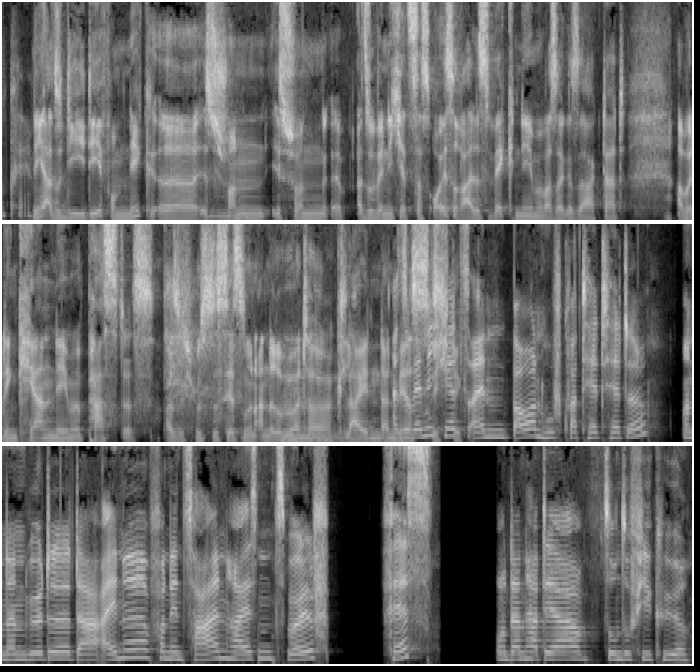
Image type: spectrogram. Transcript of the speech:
okay. Nee, also die Idee vom Nick äh, ist schon, ist schon, äh, also wenn ich jetzt das Äußere alles wegnehme, was er gesagt hat, aber den Kern nehme, passt es. Also ich müsste es jetzt nur in andere Wörter kleiden, dann wäre Also es wenn ich richtig. jetzt ein Bauernhofquartett hätte und dann würde da eine von den Zahlen heißen zwölf Fess und dann hat der so und so viel Kühe.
